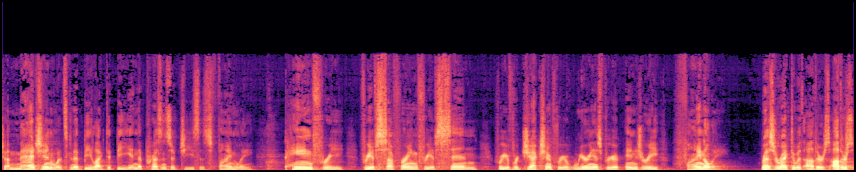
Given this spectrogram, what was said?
to imagine what it's going to be like to be in the presence of Jesus finally, pain free, free of suffering, free of sin, free of rejection, free of weariness, free of injury, finally, resurrected with others. Others,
